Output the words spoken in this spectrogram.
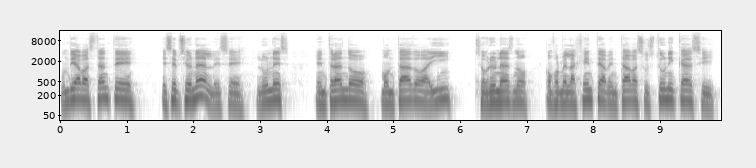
Un día bastante excepcional ese lunes, entrando montado ahí sobre un asno, conforme la gente aventaba sus túnicas y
